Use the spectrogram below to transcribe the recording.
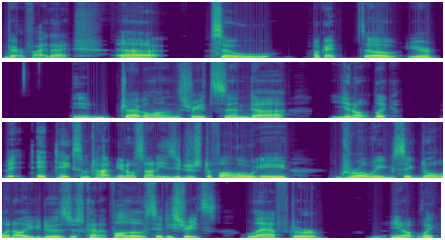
verify that. Uh, so okay, so you're you know, drive along the streets, and uh, you know, like it, it takes some time. You know, it's not easy just to follow a growing signal when all you can do is just kind of follow city streets left or you know, like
